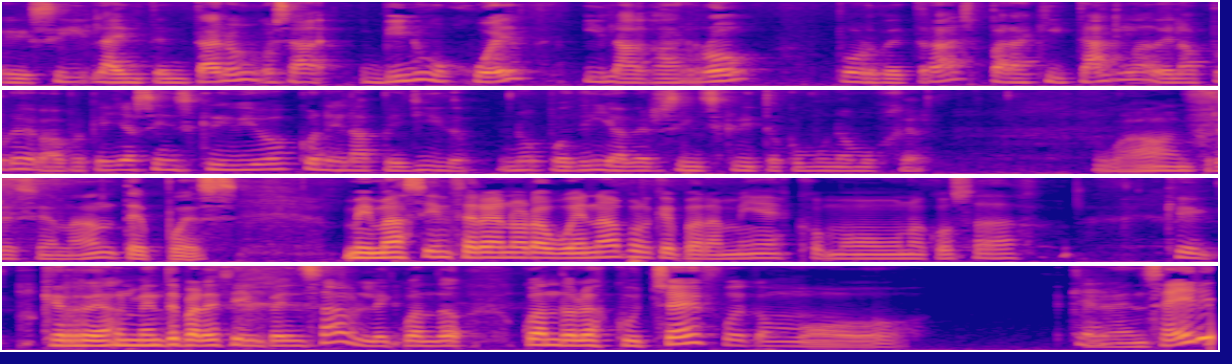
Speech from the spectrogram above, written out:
eh, sí, la intentaron, o sea, vino un juez y la agarró por detrás para quitarla de la prueba, porque ella se inscribió con el apellido, no podía haberse inscrito como una mujer. Wow, impresionante. Pues mi más sincera enhorabuena porque para mí es como una cosa que, que realmente parece impensable. Cuando, cuando lo escuché fue como... ¿Pero en serio?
